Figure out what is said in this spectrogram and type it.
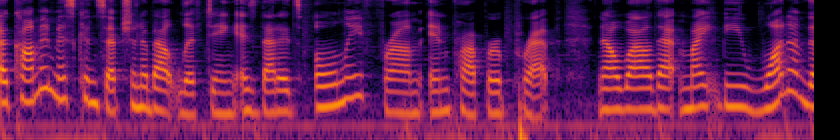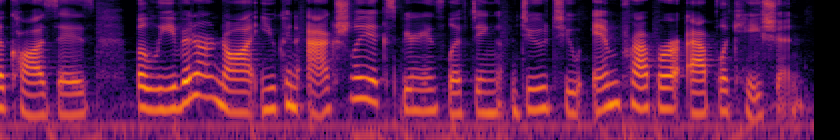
A common misconception about lifting is that it's only from improper prep. Now, while that might be one of the causes, believe it or not, you can actually experience lifting due to improper application.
